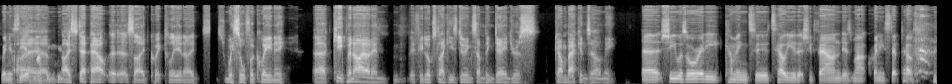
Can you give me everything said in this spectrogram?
when you see I, Ismark. um, I step out aside quickly and I whistle for Queenie. Uh, keep an eye on him. If he looks like he's doing something dangerous, come back and tell me. Uh, she was already coming to tell you that she'd found Ismark when he stepped out.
